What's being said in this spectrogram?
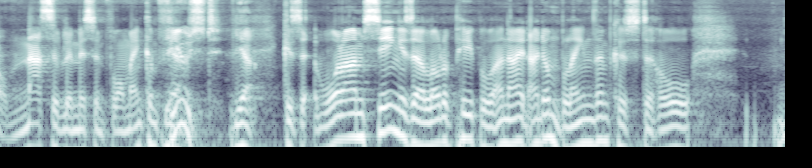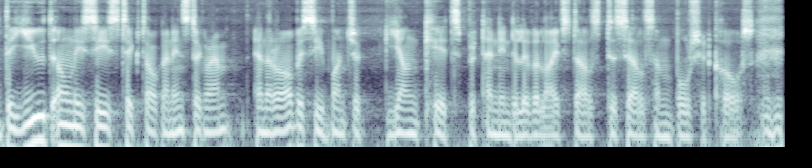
Oh, massively misinformed and confused. Yeah. Because what I'm seeing is a lot of people, and I, I don't blame them because the whole, the youth only sees TikTok and Instagram, and there are obviously a bunch of young kids pretending to live a lifestyles to sell some bullshit course. Mm-hmm.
